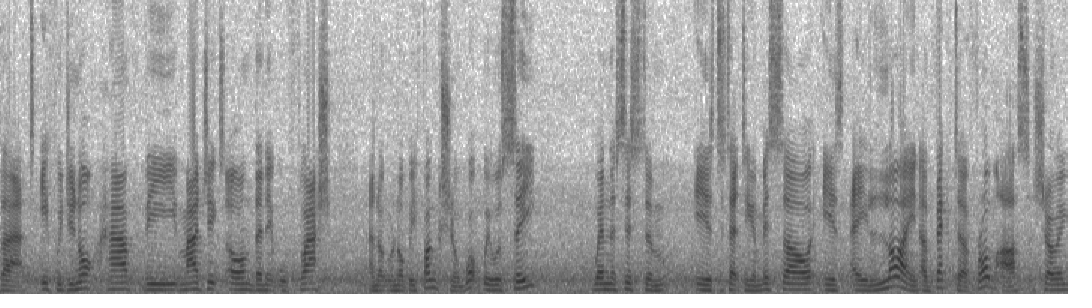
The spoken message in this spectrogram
that. If we do not have the magics on, then it will flash and it will not be functional. What we will see when the system is detecting a missile is a line, a vector from us showing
